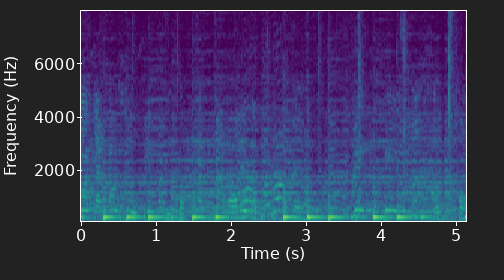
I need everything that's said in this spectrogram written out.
ก็จะเข้าสู่ปีใหม่2568เป็นปีมั่นคงของ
